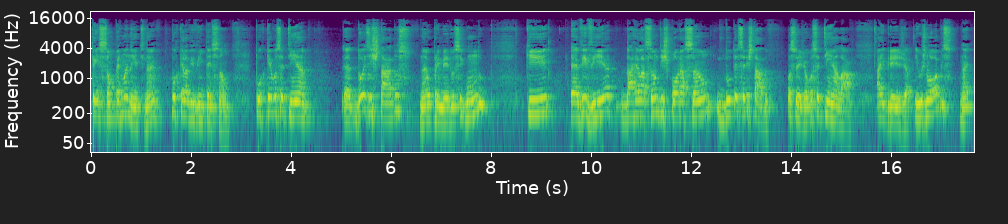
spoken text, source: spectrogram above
tensão permanente. Né? Por que ela vivia em tensão? Porque você tinha é, dois estados, né, o primeiro e o segundo, que é, vivia da relação de exploração do terceiro estado. Ou seja, você tinha lá a igreja e os nobres, né,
